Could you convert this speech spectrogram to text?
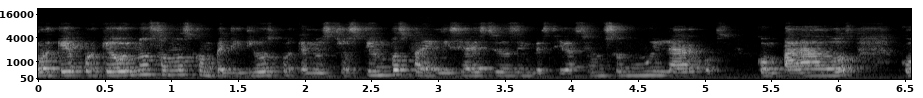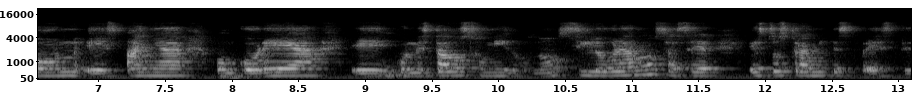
¿Por qué? Porque hoy no somos competitivos porque nuestros tiempos para iniciar estudios de investigación son muy largos comparados con España, con Corea, eh, con Estados Unidos, ¿no? Si logramos hacer estos trámites este,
